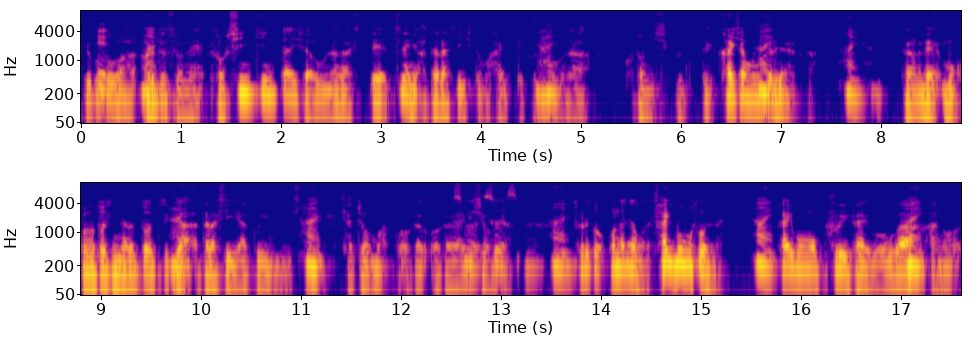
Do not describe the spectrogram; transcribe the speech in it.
ということはえあれですよね、その新陳代謝を促して常に新しい人が入ってくるようなことにしくって会社も似てるじゃないですか。はいはい。だからねもうこの年になると次は新しい役員にして、はい社長も若若返りしようみたいなそね。はい。それと同じのが細胞もそうじゃないはい。細胞も古い細胞が、はいあの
